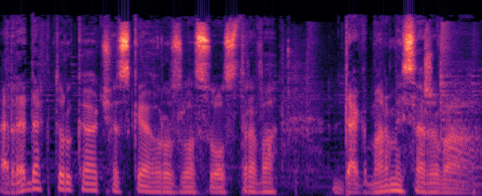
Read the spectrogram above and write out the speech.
redaktorka Českého rozhlasu Ostrava Dagmar Misařová.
